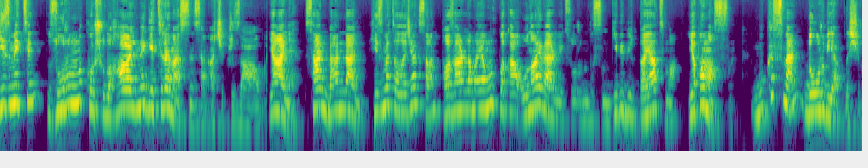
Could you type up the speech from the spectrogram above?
Hizmetin zorunlu koşulu haline getiremezsin sen açık rıza alma. Yani sen benden hizmet alacaksan pazarlamaya mutlaka onay vermek zorundasın gibi bir dayatma yapamazsın. Bu kısmen doğru bir yaklaşım.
